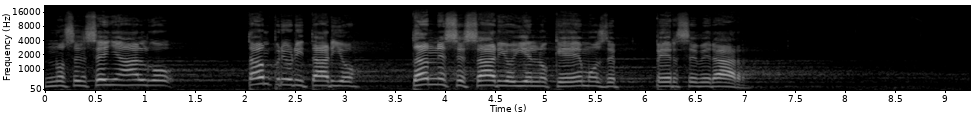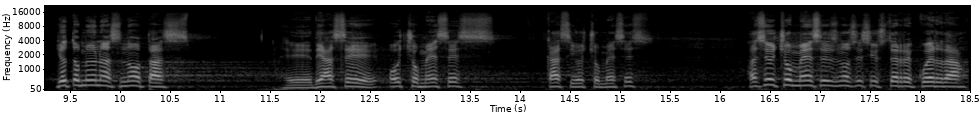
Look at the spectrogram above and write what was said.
nos enseña algo tan prioritario tan necesario y en lo que hemos de perseverar. Yo tomé unas notas eh, de hace ocho meses, casi ocho meses. Hace ocho meses, no sé si usted recuerda,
